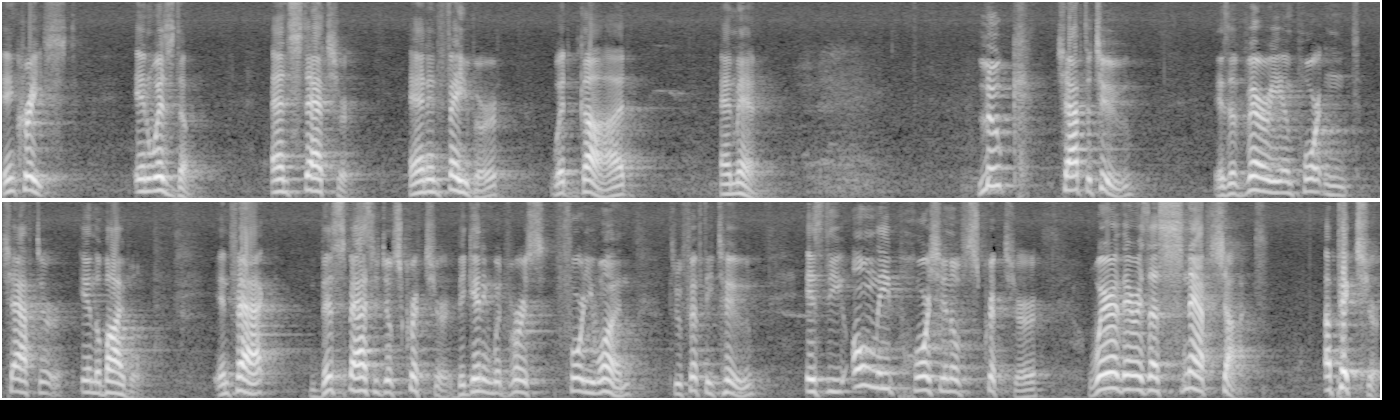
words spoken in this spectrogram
increased in wisdom and stature and in favor with God and men. Luke chapter 2 is a very important chapter in the Bible. In fact, this passage of Scripture, beginning with verse 41 through 52, is the only portion of Scripture where there is a snapshot, a picture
